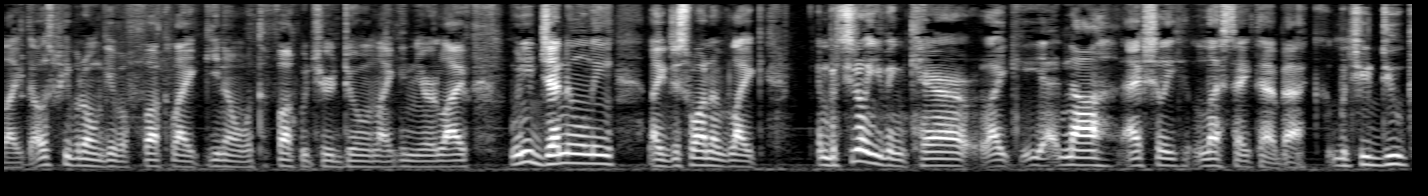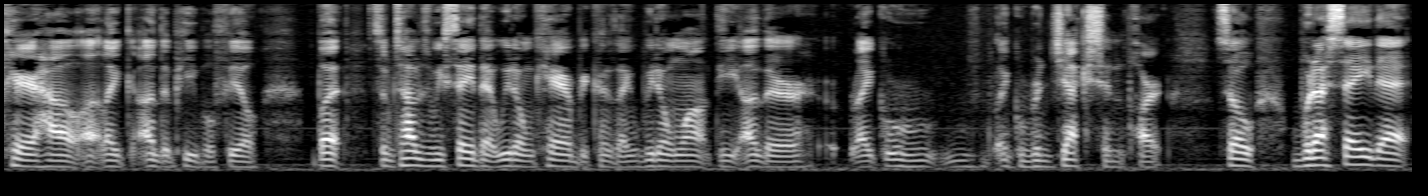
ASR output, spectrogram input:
like those people don't give a fuck like you know what the fuck what you're doing like in your life. When you genuinely like just want to like and but you don't even care like yeah nah actually let's take that back. But you do care how uh, like other people feel. But sometimes we say that we don't care because like we don't want the other like like rejection part so would i say that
